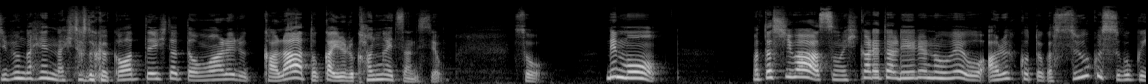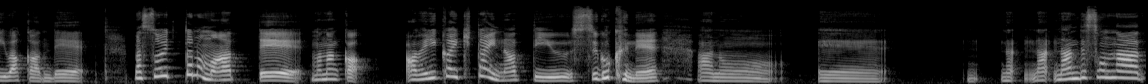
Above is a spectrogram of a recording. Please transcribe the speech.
自分が変な人とか変わってる人って思われるからとかいろいろ考えてたんですよ。そう。でも、私はその引かれたレールの上を歩くことがすごくすごく違和感で、まあそういったのもあって、まあなんかアメリカ行きたいなっていう、すごくね、あの、えー、な、な、なんでそんな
